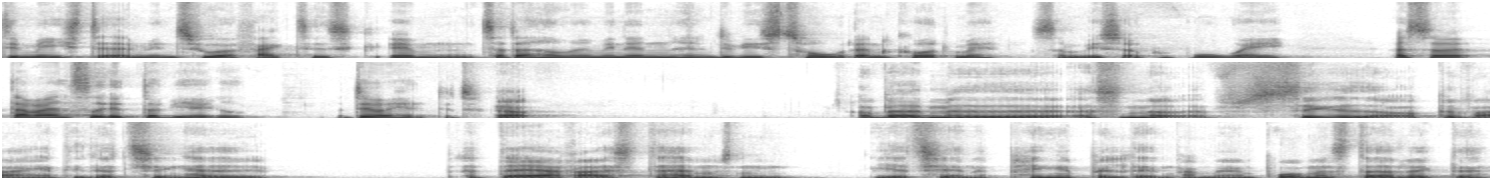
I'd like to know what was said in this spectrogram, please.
det meste af min tur faktisk. Øhm, så der havde min veninde heldigvis to Dankort med, som vi så kunne bruge af. Altså, der var altid et, der virkede, og det var heldigt. Ja. Og hvad med altså, når, sikkerhed og opbevaring af de der ting? Havde, at da jeg rejste, der havde man sådan en irriterende pengebælte ind på maven. Bruger man stadigvæk det?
